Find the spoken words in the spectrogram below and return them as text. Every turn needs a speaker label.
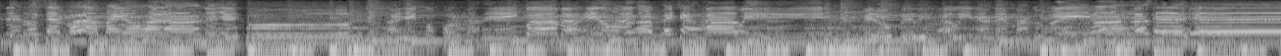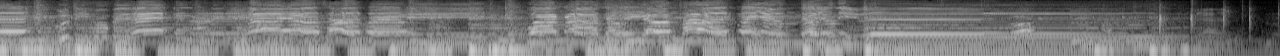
Speaker 1: Extendiéndose por la mayo, guarán de allí de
